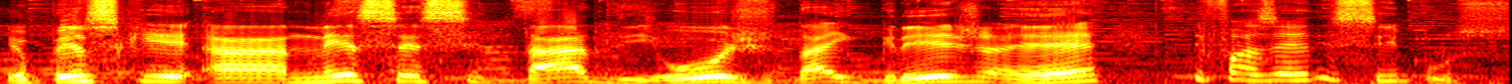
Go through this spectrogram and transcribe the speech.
Eu penso que a necessidade hoje da igreja é de fazer discípulos.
